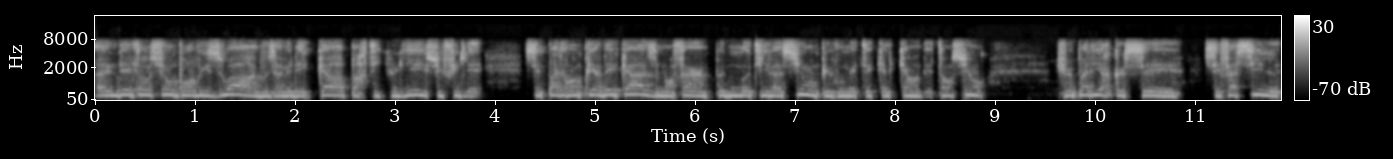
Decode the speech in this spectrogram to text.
une détention provisoire. Vous avez des cas particuliers, il suffit de les. C'est pas de remplir des cases, mais enfin un peu de motivation, puis vous mettez quelqu'un en détention. Je ne veux pas dire que c'est facile,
